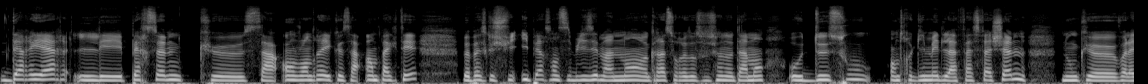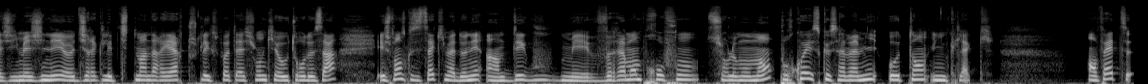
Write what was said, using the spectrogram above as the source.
derrière les personnes que ça a et que ça a impacté, bah, parce que je suis hyper sensibilisée maintenant euh, grâce aux réseaux sociaux notamment au dessous entre guillemets de la fast fashion. Donc euh, voilà, j'ai imaginé euh, direct les petites mains derrière, toute l'exploitation qu'il y a autour de ça. Et je pense que c'est ça qui m'a donné un dégoût, mais vraiment profond sur le moment. Pourquoi est-ce que ça m'a mis autant une claque? En fait,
